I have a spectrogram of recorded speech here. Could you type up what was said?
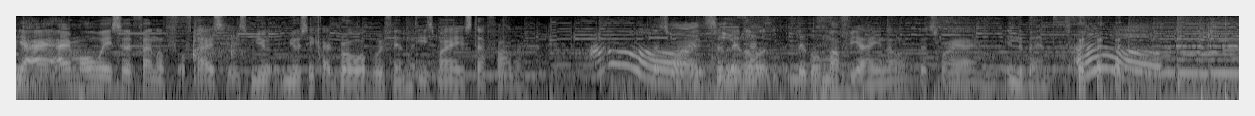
Yeah, I, I'm always a fan of, of Thijs' his mu- music. I grow up with him. He's my stepfather. Oh, That's why it's a little such- little mafia, you know. That's why I'm in the band. Oh.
